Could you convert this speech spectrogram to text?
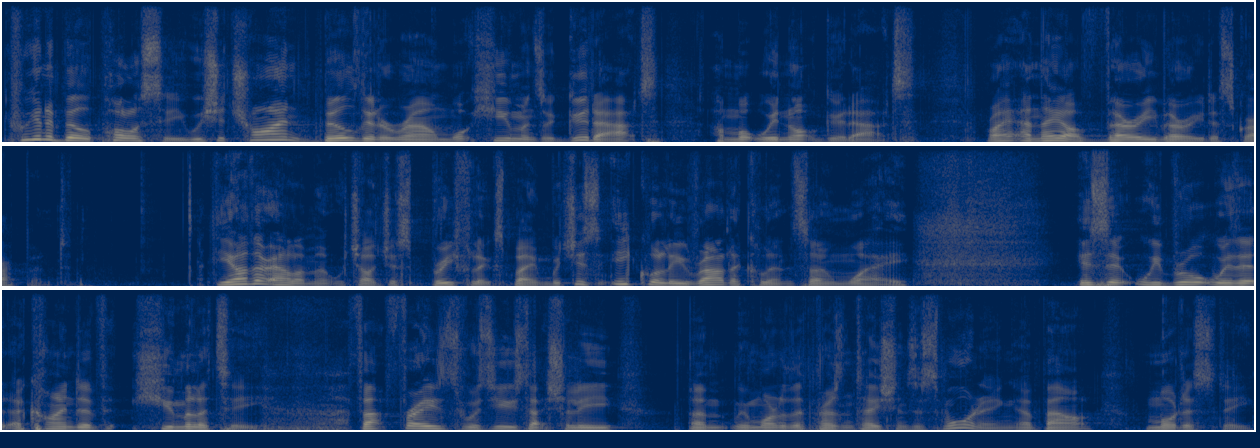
if we're going to build policy, we should try and build it around what humans are good at and what we're not good at, right? And they are very, very discrepant. The other element, which I'll just briefly explain, which is equally radical in its own way, is that we brought with it a kind of humility. That phrase was used actually um, in one of the presentations this morning about modesty,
